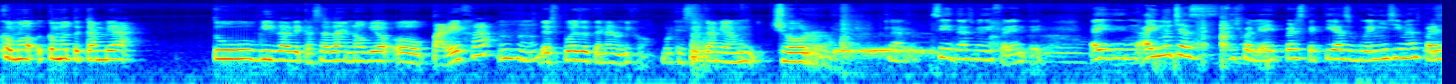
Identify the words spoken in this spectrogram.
¿Cómo, cómo te cambia tu vida de casada, novio o pareja después de tener un hijo, porque sí cambia un chorro. Claro, sí, no es muy diferente. Hay, hay muchas, híjole, hay perspectivas buenísimas. Para,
